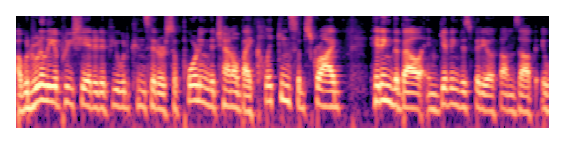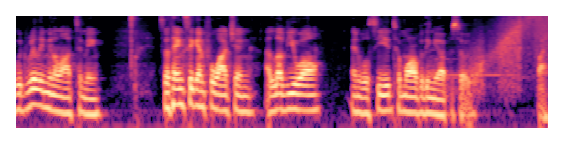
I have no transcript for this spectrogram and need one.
I would really appreciate it if you would consider supporting the channel by clicking subscribe, hitting the bell, and giving this video a thumbs up. It would really mean a lot to me. So thanks again for watching. I love you all, and we'll see you tomorrow with a new episode. Bye.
